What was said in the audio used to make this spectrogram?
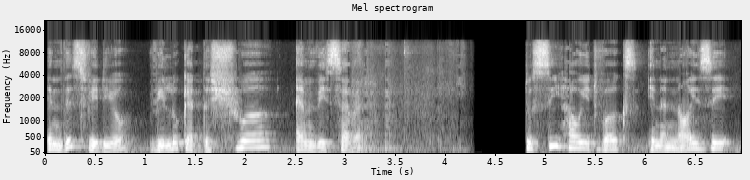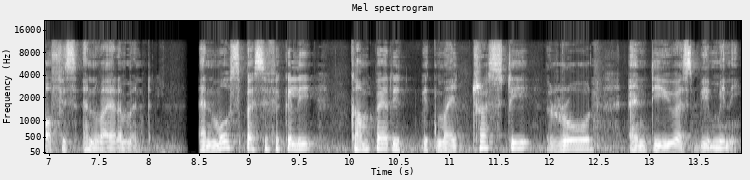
In this video, we look at the Shure MV7 to see how it works in a noisy office environment and more specifically compare it with my trusty Rode NT-USB Mini.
